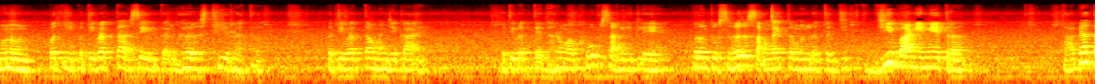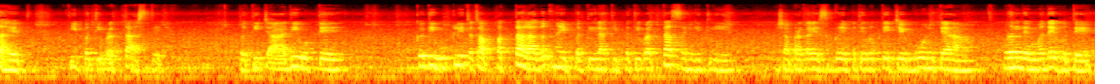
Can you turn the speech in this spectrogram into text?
म्हणून पत्नी पतिव्रत्ता असेल तर घर स्थिर राहतं. पतिव्रता म्हणजे काय? पतिव्रते धर्म खूप सांगितले. परंतु सहज सांगायचं म्हणलं तर जी जी बाणी नेत्र ताब्यात आहेत ती पतिव्रता असते. पतीच्या आधी उठते. कधी उठली त्याचा पत्ता लागत नाही पतीला ती पतिव्रता सांगितली. अशा प्रकारे सगळे पतिव्रतेचे गुण त्या वृंदेमध्ये होते.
